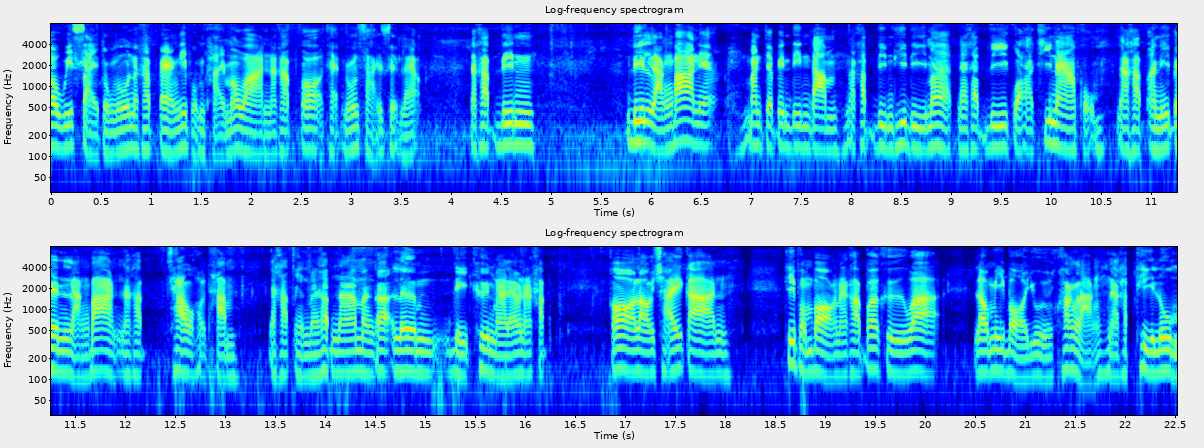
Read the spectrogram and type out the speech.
ก็วิทย์ใส่ตรงนู้นนะครับ แปลงที่ผมถ่ายเมื่อวานนะครับ ก็แถบนู้นสายเสร็จแล้วนะครับ ดินดินหลังบ้านเนี่ยมันจะเป็นดินดำนะครับ ดินที่ดีมากนะครับ ดีกว่าที่นาผมนะครับ อันนี้เป็นหลังบ้านนะครับช่าเขาทำ นะครับ เห็นไหมครับน้ำมันก็เริ่มดีดขึ้นมาแล้วนะครับ ก็เราใช้การที่ผมบอกนะครับก็คือว่าเรามีบ่ออยู่ข้างหลังนะครับ ที่ลุ่ม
